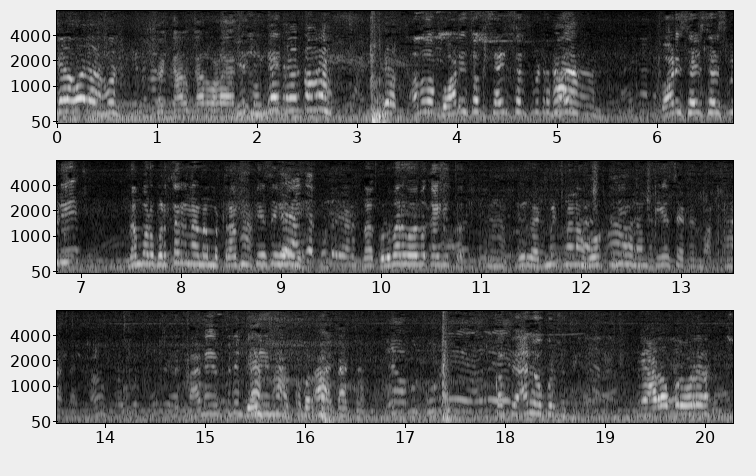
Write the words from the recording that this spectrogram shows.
ಹೇಳ ಹೋದ ಹೋದ್ ಕಾಲ್ ಕಾಲ್ ಒಳಗ ಅದು ಬಾಡಿ ಸ್ವಲ್ಪ ಸೈಡ್ ಸರಿಸ್ಬಿಟ್ರೆ ಬಾಡಿ ಸೈಡ್ ಸರಿಸ್ಬಿಡಿ. ನಮ್ಮವ್ರು ಬರ್ತಾರೆ ನಾ ನಮ್ಮ ಟ್ರಾಫಿಕ್ ಕೇಸ್ ನಾ ಗುಲ್ಬರ್ಗ ಹೋಗ್ಬೇಕಾಗಿತ್ತು. ಇವ್ರು ಅಡ್ಮಿಟ್ ಮಾಡಿ ನಾವು ಹೋಗ್ತೀನಿ ನಮ್ಮ ಟಿ ಎಸ್ ಅಟೆಂಡ್ ಮಾಡ್ತೀನಿ ನಾನೇ ಇರ್ತೀನಿ ಬೇರೆ. ಸ್ವಲ್ಪ ಯಾರೇ ಒಬ್ಬರ ಜೊತೆ. ಯಾರೊಬ್ರು ಹೋರ ನಮ್ಗೆ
